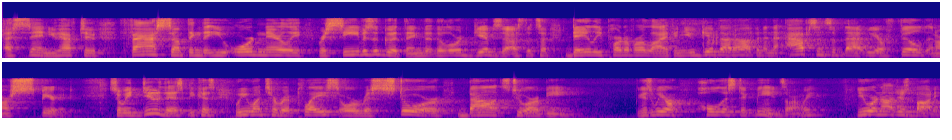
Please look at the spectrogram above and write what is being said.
a sin. You have to fast something that you ordinarily receive as a good thing that the Lord gives us, that's a daily part of our life, and you give that up. And in the absence of that, we are filled in our spirit. So we do this because we want to replace or restore balance to our being. Because we are holistic beings, aren't we? You are not just body.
